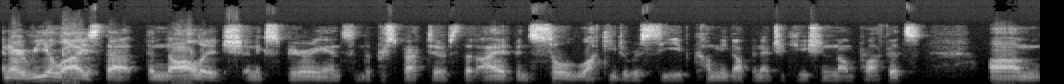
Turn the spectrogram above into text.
And I realized that the knowledge and experience and the perspectives that I had been so lucky to receive coming up in education nonprofits um,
